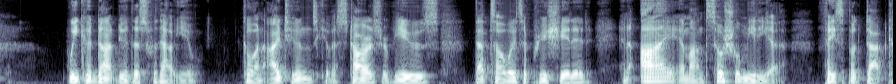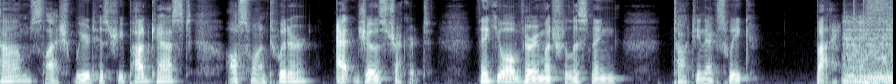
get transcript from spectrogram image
We could not do this without you. Go on iTunes, give us stars, reviews. That's always appreciated. And I am on social media, facebook.com slash weirdhistorypodcast, also on Twitter, at Joe Streckert. Thank you all very much for listening. Talk to you next week. Bye.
